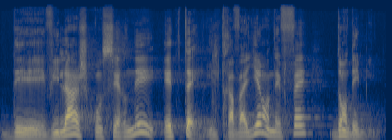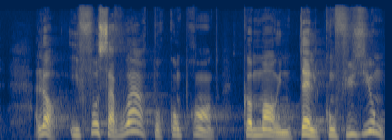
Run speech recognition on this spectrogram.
des villages concernés étaient. Ils travaillaient en effet dans des mines. Alors, il faut savoir, pour comprendre comment une telle confusion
